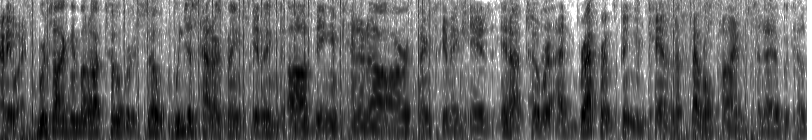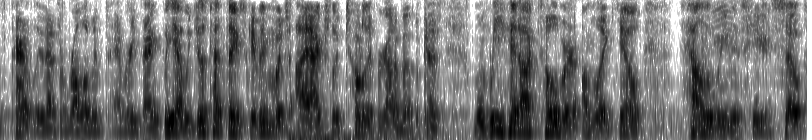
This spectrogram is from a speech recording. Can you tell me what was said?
anyway, we're talking about October. So, we just had our Thanksgiving, uh, being in Canada, our Thanksgiving is in October. I referenced being in Canada several times today, because apparently that's relevant to everything. But yeah, we just had Thanksgiving, which I actually totally forgot about, because when we hit October, I'm like, yo, Halloween is here. So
